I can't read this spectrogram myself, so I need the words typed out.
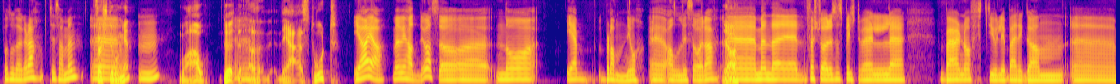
på to dager da, til sammen. Første Eh, gangen? Mm. Wow! Du, det, altså, det er stort. Ja ja, men vi hadde jo også Nå Jeg blander jo alle disse åra. Ja. Eh, men det første året så spilte vel uh, Bernhoft, Julie Bergan eh,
